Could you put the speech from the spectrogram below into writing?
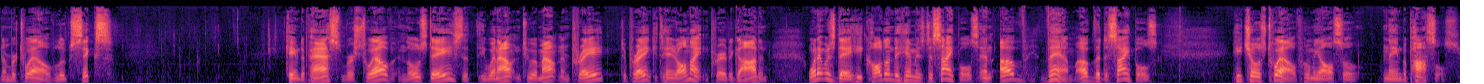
number 12. Luke 6 came to pass, in verse 12, in those days that he went out into a mountain and prayed to pray and continued all night in prayer to God. And when it was day, he called unto him his disciples, and of them, of the disciples, he chose twelve, whom he also named apostles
